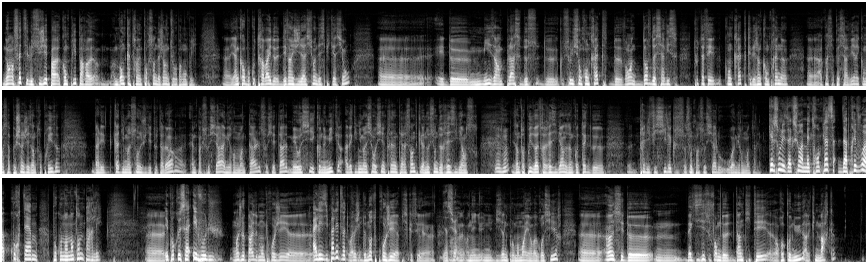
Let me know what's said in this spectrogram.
Non, en fait, c'est le sujet pas compris par euh, un bon 80% des gens n'ont toujours pas compris. Euh, il y a encore beaucoup de travail d'évangélisation, d'explication et de mise en place de, solutions concrètes, de vraiment d'offres de services tout à fait concrètes que les gens comprennent à quoi ça peut servir et comment ça peut changer les entreprises dans les quatre dimensions que je disais tout à l'heure, impact social, environnemental, sociétal, mais aussi économique, avec une dimension aussi très intéressante qui est la notion de résilience. Mhm. Les entreprises doivent être résilientes dans un contexte de, euh, très difficile, que ce soit sur le plan social ou, environnemental. Quelles sont les actions à mettre en place, d'après vous, à court terme, pour qu'on en entende parler euh, et pour que ça évolue? Moi, je veux parler de mon projet. Euh, Allez-y, parlez de votre projet. De notre projet, hein, puisque c'est. Euh, Bien sûr. On, est une, dizaine pour le moment et on va grossir. Euh, un, c'est de, hum, d'exister sous forme d'entité reconnue avec une marque.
